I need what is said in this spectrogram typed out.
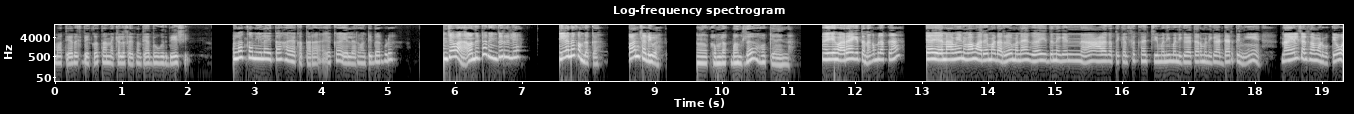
ಮತ್ತೆ ಅದಕ್ಕೆ ಬೇಕು? ತನ್ನ ಕೆಲಸ ಐತಂತ ಅದು ಹೋಗುದು ಬೇಸಿ ಎಲ್ಲಕ್ಕ ನೀಲ ಐತ ಹಾಯಕತ್ತಾರ. ಯಾಕ ಎಲ್ಲಾರು ಹೊಂಟಿದ್ದಾರ ಬಿಡು. ಜವ ಒಂದಿಟ್ಟ ನಿಂದಿರಿಲಿ ಏನ ಕಮ್ಲಕ್ಕ? ಬಂದ್ ಸಡಿವ ಕಮಲಕ್ ಬಂದ್ಲು? ಓಕೆ ಇನ್ನ. ಏ ಹೊರೆ ಆಗೈತನ ಕಮಲಕ್ಕ? ಏ ನಾವೇನು ಹೊರೆ ಮಾಡಾರ? ಮನ್ಯಾಗ ಇದನ್ನೆಲ್ಲ ಆಳಗತ್ತೆ ಕೆಲ್ಸಕ್ಕೆ? ಹಚ್ಚಿ ಮನಿ ಮನಿಗೆ ತರ ಮನಿಗೆ ಅಡ್ಡಾಡ್ತೀನಿ. ನಾ ಎಲ್ಲಿ ಕೆಲಸ ಮಾಡ್ಬೇಕು ಯವ್ವ?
